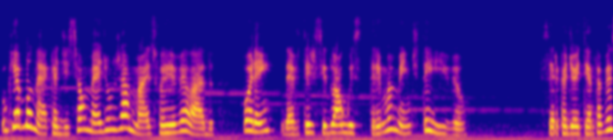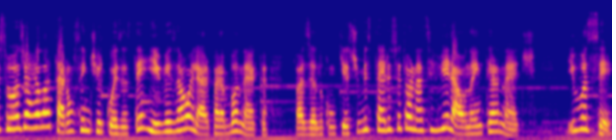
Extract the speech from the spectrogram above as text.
O que a boneca disse ao médium jamais foi revelado, porém deve ter sido algo extremamente terrível. Cerca de 80 pessoas já relataram sentir coisas terríveis ao olhar para a boneca, fazendo com que este mistério se tornasse viral na internet. E você,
